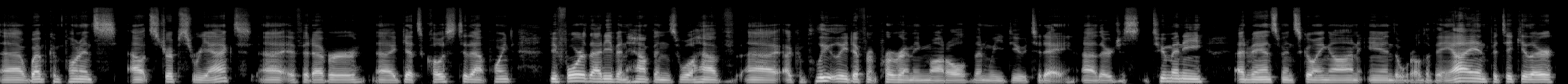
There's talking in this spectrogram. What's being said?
uh, web components outstrips React uh, if it ever uh, gets close to that point. Before that even happens, we'll have uh, a completely different programming model than we do today. Uh, there are just too many advancements going on in the world of AI in particular,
